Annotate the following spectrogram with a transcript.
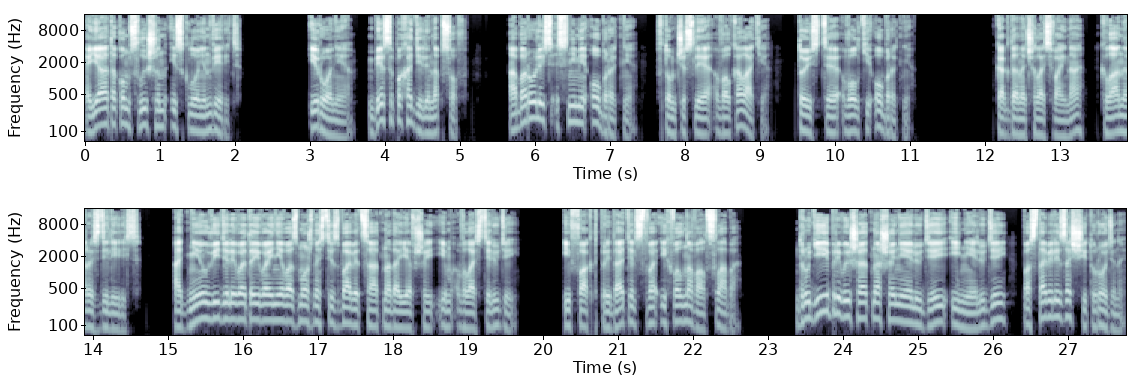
Я о таком слышен и склонен верить. Ирония. Бесы походили на псов. А боролись с ними оборотни, в том числе волколаки, то есть э, волки-оборотни. Когда началась война, кланы разделились. Одни увидели в этой войне возможность избавиться от надоевшей им власти людей. И факт предательства их волновал слабо. Другие, превыше отношения людей и не людей, поставили защиту Родины.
